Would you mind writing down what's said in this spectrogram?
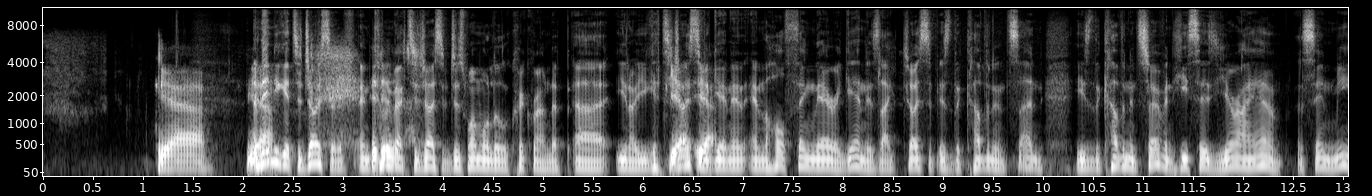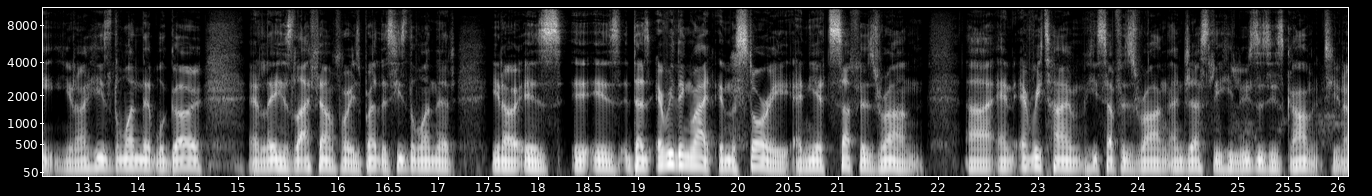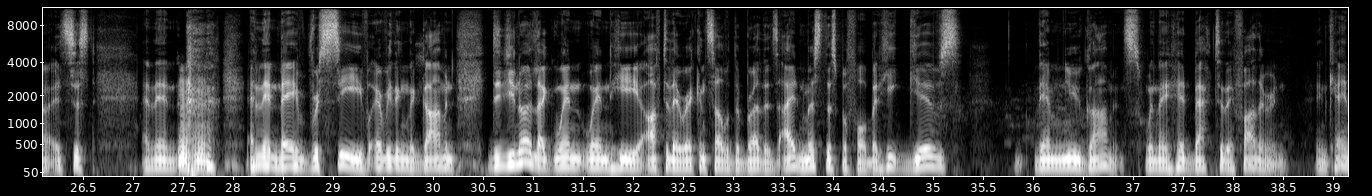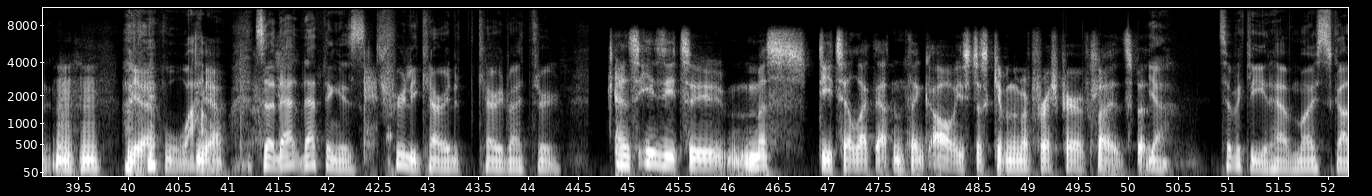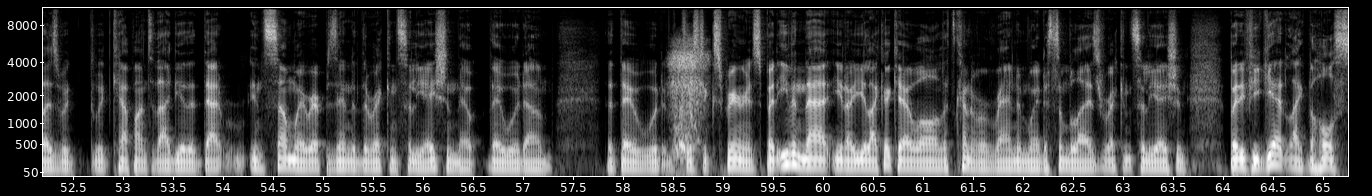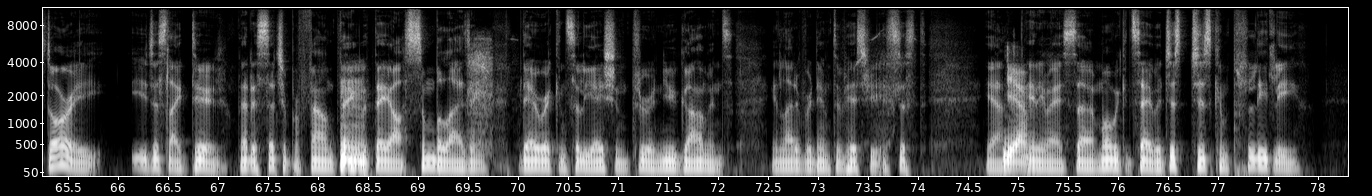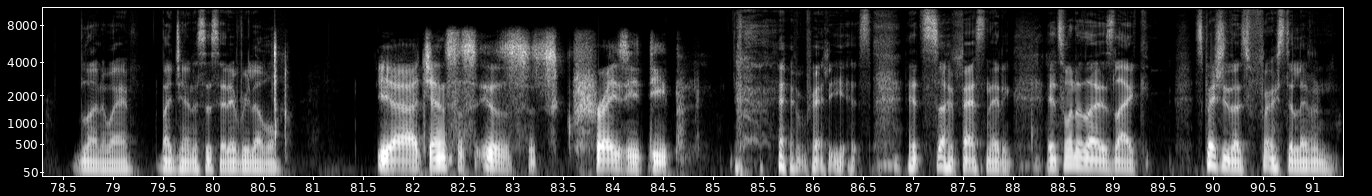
Yeah. Yeah. And then you get to Joseph, and It coming is. back to Joseph, just one more little quick roundup. Uh, you know, you get to Yeah, Joseph yeah. again, and, and the whole thing there again is like Joseph is the covenant son. He's the covenant servant. He says, "Here I am, send me." You know, he's the one that will go and lay his life down for his brothers. He's the one that you know is is does everything right in the story, and yet suffers wrong. Uh, and every time he suffers wrong unjustly, he loses his garment. You know, it's just, and then and then they receive everything the garment. Did you know, like when when he after they reconcile with the brothers, I had missed this before, but he gives them new garments when they head back to their father in in Canaan. Yeah. wow. Yeah. So that that thing is truly carried carried right through. And it's easy to miss detail like that and think, oh, he's just given them a fresh pair of clothes. But Yeah. Typically, you'd have most scholars would, would cap onto the idea that that in some way represented the reconciliation that they would um that they would have just experienced. But even that, you know, you're like, okay, well, that's kind of a random way to symbolize reconciliation. But if you get like the whole story, you're just like, dude, that is such a profound thing that they are symbolizing their reconciliation through a new garment in light of redemptive history. It's just, yeah. Yeah. Anyway, so more we could say, but just just completely blown away by Genesis at every level. Yeah, Genesis is it's crazy deep. it really is. It's so fascinating. It's one of those like, especially those first eleven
